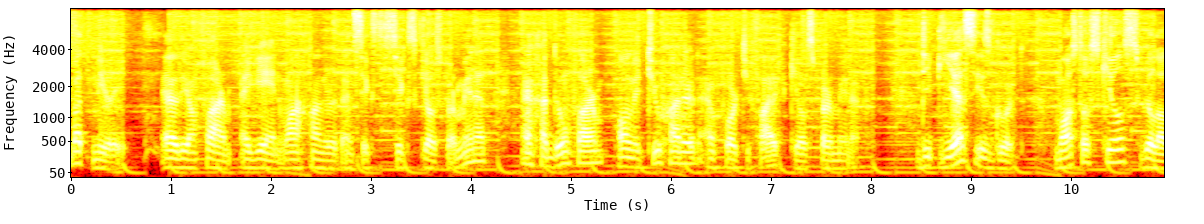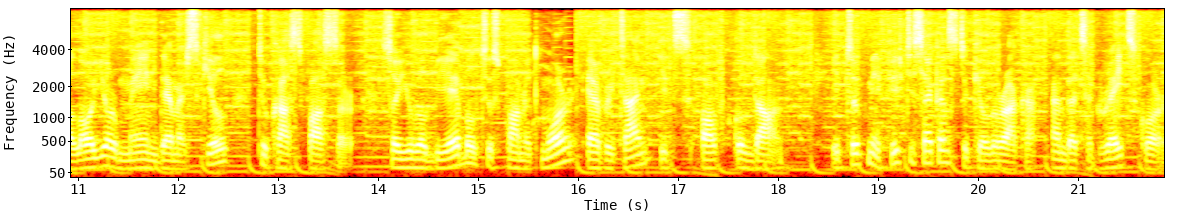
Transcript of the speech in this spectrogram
but melee, Alien Farm again 166 kills per minute and Hadum Farm only 245 kills per minute. DPS is good, most of skills will allow your main damage skill to cast faster, so you will be able to spam it more every time it's off cooldown. It took me 50 seconds to kill the Raka, and that's a great score.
